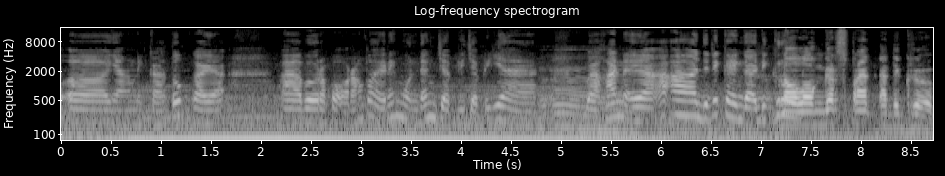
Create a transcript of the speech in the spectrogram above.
uh, yang nikah tuh kayak uh, beberapa orang tuh akhirnya ngundang jabri-jabrian. Mm-mm. Bahkan ya ah, ah, jadi kayak nggak di grup. No longer spread at the group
